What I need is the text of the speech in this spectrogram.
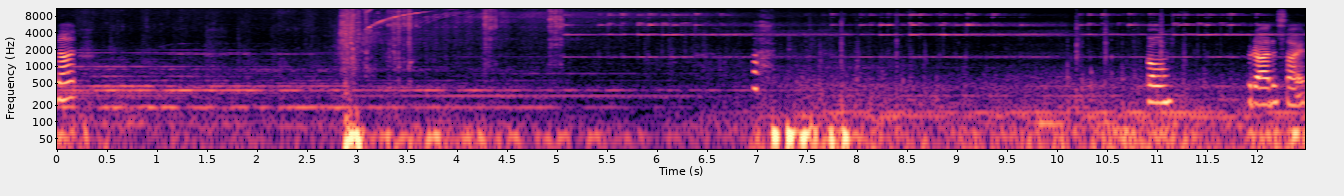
Not. Ah. Go to the other side.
